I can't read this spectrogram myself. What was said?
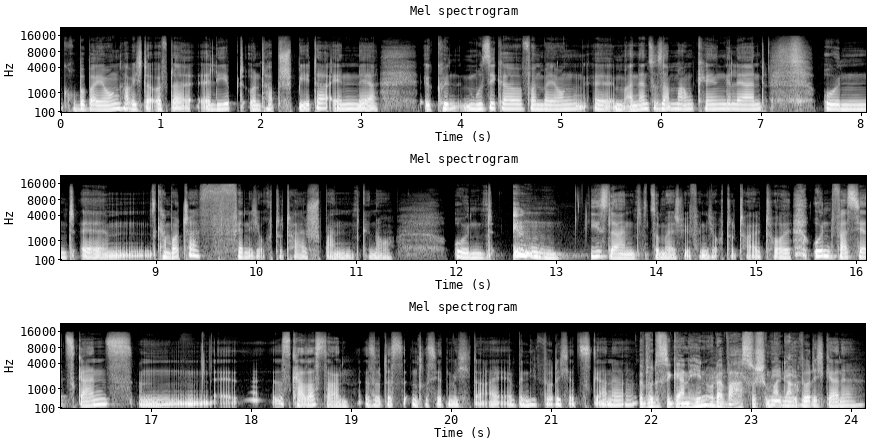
Gruppe Bayong habe ich da öfter erlebt und habe später einen der äh, Musiker von Bayong äh, im anderen Zusammenhang kennengelernt. Und ähm, Kambodscha fände ich auch total spannend, genau. Und Island zum Beispiel finde ich auch total toll. Und was jetzt ganz ähm, äh, ist Kasachstan. Also das interessiert mich. Da bin ich, würde ich jetzt gerne. Würdest du gerne hin oder warst du schon Nee, mal nee, da? würde ich gerne.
